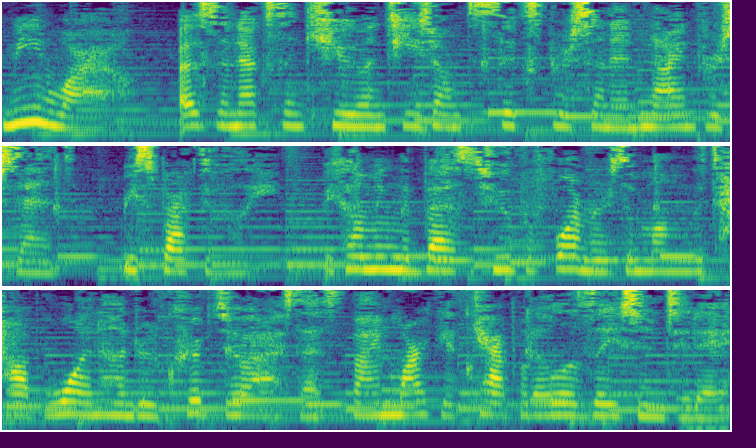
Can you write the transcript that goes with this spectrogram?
Meanwhile, SNX and QNT jumped 6% and 9%, respectively, becoming the best two performers among the top 100 crypto assets by market capitalization today.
